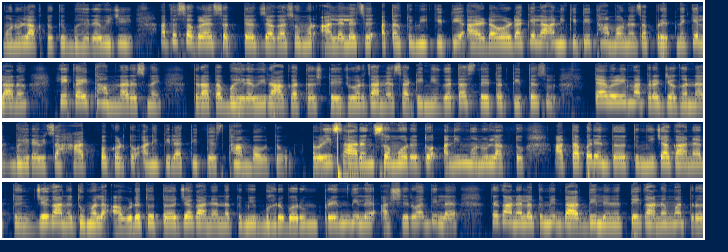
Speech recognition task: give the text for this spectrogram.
म्हणू लागतो की भैरवीजी आता सगळ्या सत्य जगासमोर आलेलेच आहे. आता तुम्ही किती आरडाओरडा केला आणि किती थांबवण्याचा प्रयत्न केला ना हे काही थांबणारच नाही. तर आता भैरवी रागात स्टेजवर जाण्यासाठी निघत असते तर तिथंच त्यावेळी मात्र जगन्नाथ भैरवीचा हात पकडतो आणि तिला तिथेच थांबवतो. त्यावेळी सारंग समोर येतो आणि म्हणू लागतो आतापर्यंत तुम्ही ज्या गाण्यात जे गाणं तुम्हाला आवडत होतं ज्या गाण्यांना तुम्ही भरभरून प्रेम दिलंय आशीर्वाद दिलाय त्या गाण्याला तुम्ही दाद दिले ना ते गाणं मात्र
